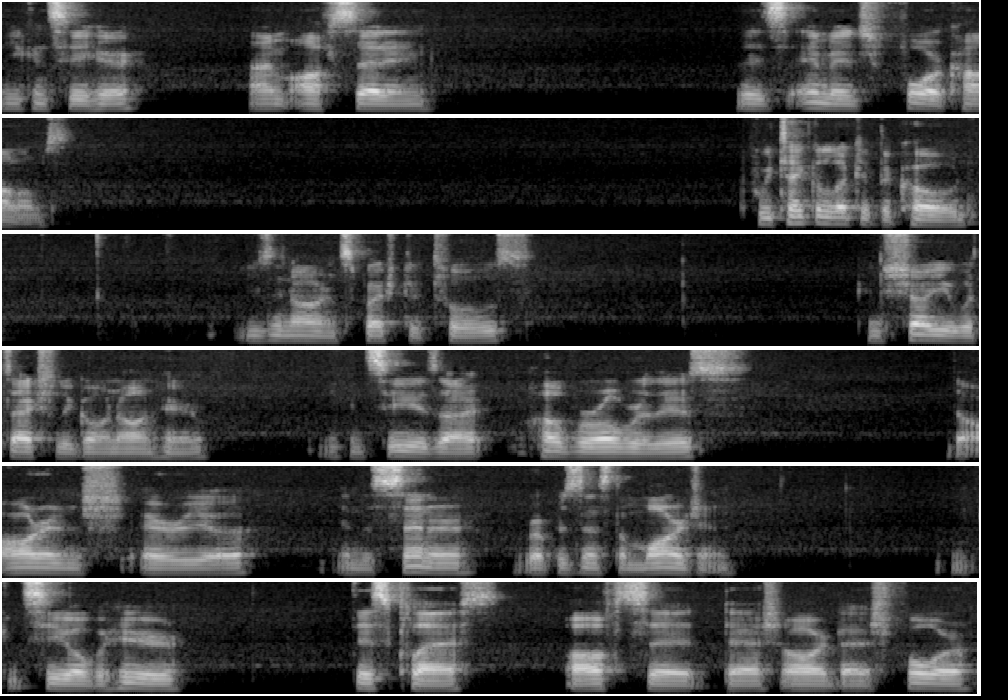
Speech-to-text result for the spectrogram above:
You can see here, I'm offsetting this image four columns. If we take a look at the code, using our inspector tools, I can show you what's actually going on here. You can see as I hover over this, the orange area in the center represents the margin. You can see over here, this class offset-r-4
